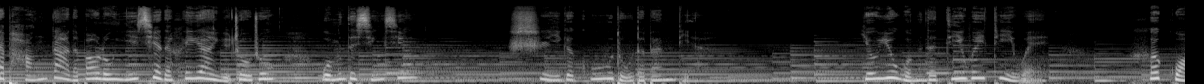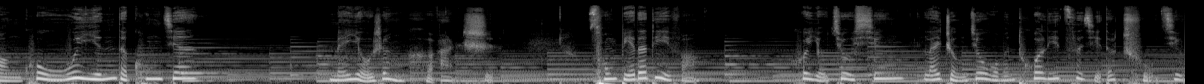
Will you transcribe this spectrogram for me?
在庞大的、包容一切的黑暗宇宙中，我们的行星是一个孤独的斑点。由于我们的低微地位和广阔无垠的空间，没有任何暗示，从别的地方会有救星来拯救我们脱离自己的处境。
